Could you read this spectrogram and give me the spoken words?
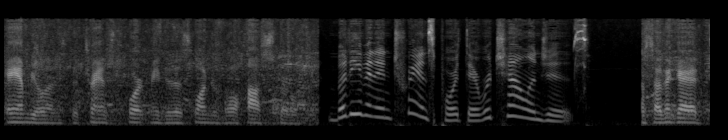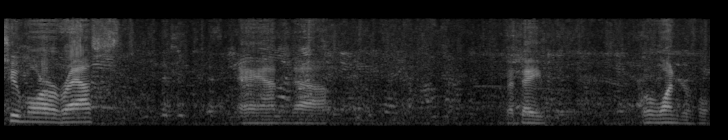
ambulance to transport me to this wonderful hospital. But even in transport, there were challenges. I think I had two more arrests, and uh, but they were wonderful.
